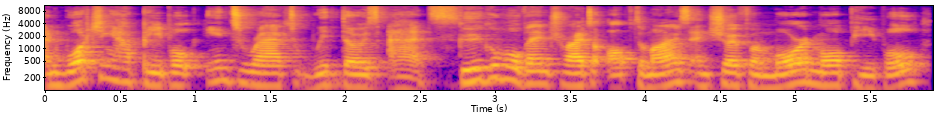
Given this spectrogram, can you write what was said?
and watching how people interact with those ads. Google will then try to optimize and show for more and more people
